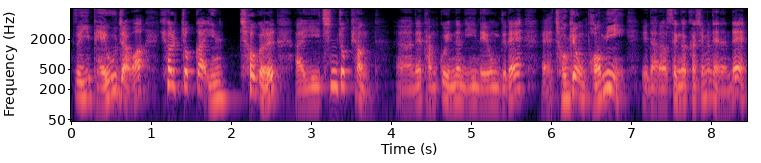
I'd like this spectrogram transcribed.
그래서 이 배우자와 혈족과 인척을 아, 이 친족편 에 담고 있는 이 내용들의 적용 범위라고 생각하시면 되는데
